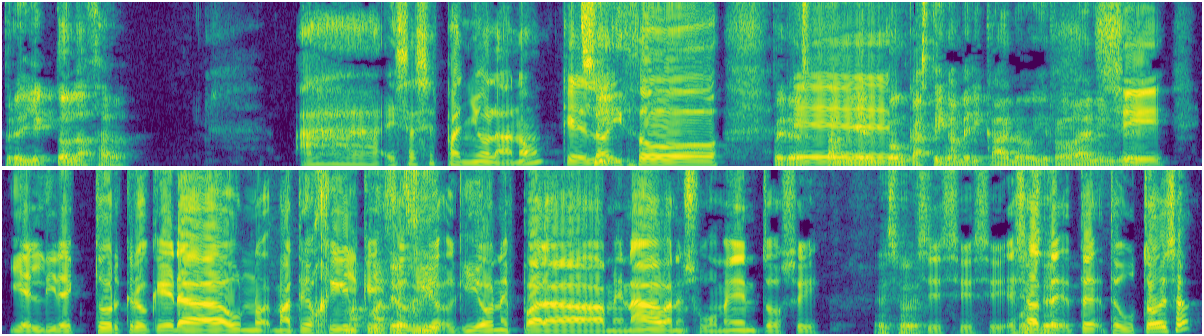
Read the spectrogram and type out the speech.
Proyecto Lázaro. Ah, esa es española, ¿no? Que Sí. lo hizo. Pero es Eh, también con casting americano y rodada en inglés. Sí, y el director creo que era un Mateo Gil, Ma- que Mateo hizo Gil. guiones para Amenábar en su momento, sí. Eso es. Sí, sí, sí. Pues ¿Esa, eh, te, te- te gustó esa?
